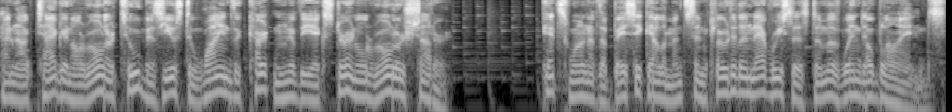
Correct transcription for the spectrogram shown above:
An octagonal roller tube is used to wind the curtain of the external roller shutter. It's one of the basic elements included in every system of window blinds.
